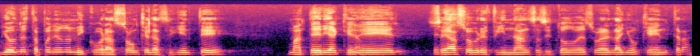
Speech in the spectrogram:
Dios me está poniendo en mi corazón que la siguiente materia que dé Él sea sobre finanzas y todo eso el año que entra.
